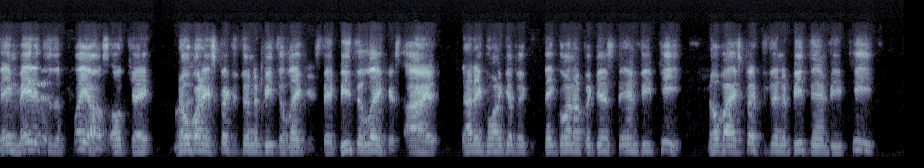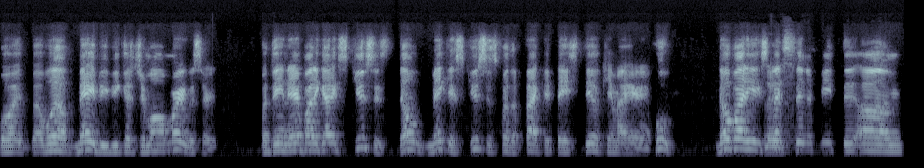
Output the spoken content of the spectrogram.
They made it to the playoffs. Okay, nobody expected them to beat the Lakers. They beat the Lakers. All right, now they're going to get they going up against the MVP. Nobody expected them to beat the MVP. Well, but well, maybe because Jamal Murray was hurt. But then everybody got excuses. Don't make excuses for the fact that they still came out here and whoop. Nobody expects them to beat the um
